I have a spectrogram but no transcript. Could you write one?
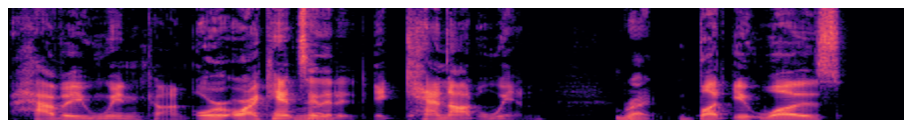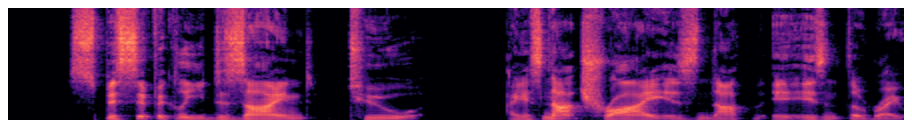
have a win con or or I can't say Right. that it, it cannot win. Right. but it was specifically designed to I guess not try is not it isn't the right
